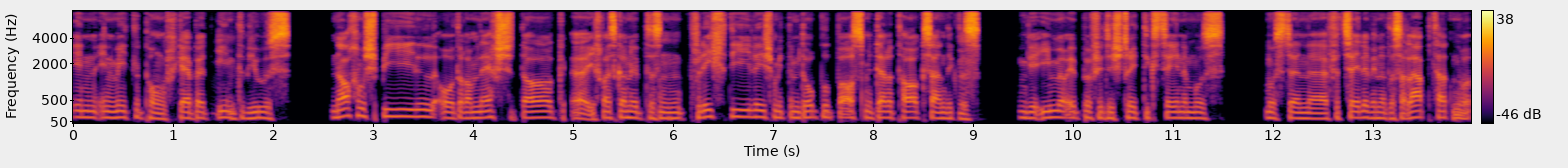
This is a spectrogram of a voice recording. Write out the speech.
in, in den Mittelpunkt, geben mhm. Interviews nach dem Spiel oder am nächsten Tag. Äh, ich weiß gar nicht, ob das ein Pflichtdeal ist mit dem Doppelpass, mit dieser Tagsendung, dass mhm. irgendwie immer jemand für die strittige Szene muss muss dann äh, erzählen, wie er das erlebt hat, und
